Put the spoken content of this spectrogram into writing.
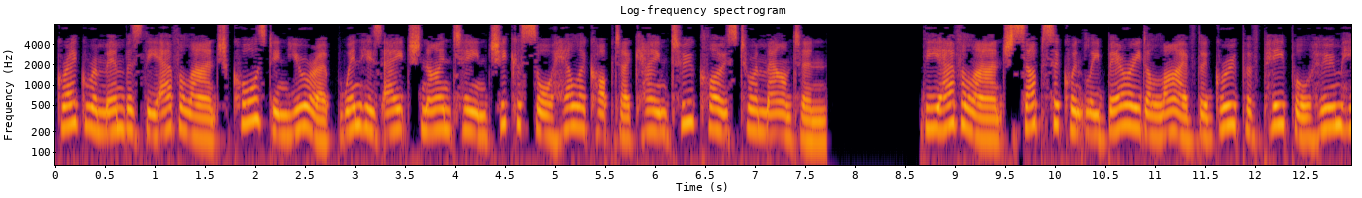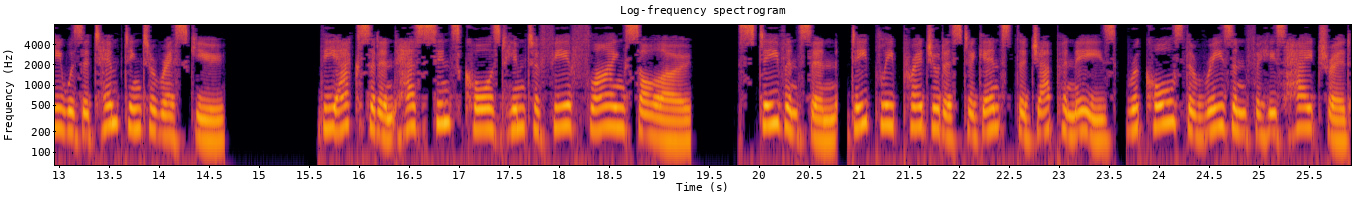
Gregg remembers the avalanche caused in Europe when his H-19 Chickasaw helicopter came too close to a mountain. The avalanche subsequently buried alive the group of people whom he was attempting to rescue. The accident has since caused him to fear flying solo. Stevenson, deeply prejudiced against the Japanese, recalls the reason for his hatred.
